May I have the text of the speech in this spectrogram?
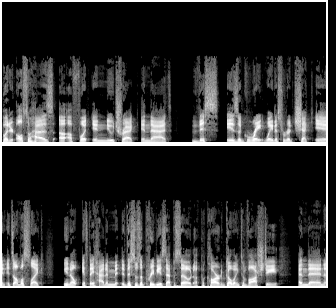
But it also has a, a foot in New Trek in that this is a great way to sort of check in. It's almost like you know, if they had a, this was a previous episode of Picard going to Vashti and then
